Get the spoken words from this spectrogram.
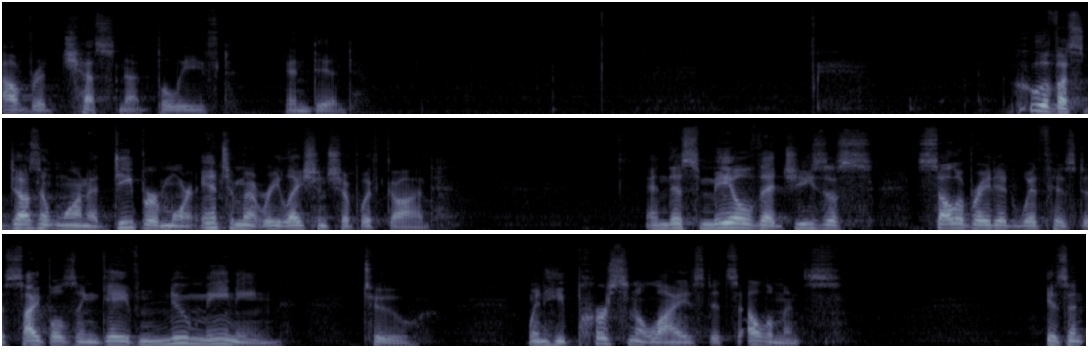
Alfred Chestnut believed and did. who of us doesn't want a deeper, more intimate relationship with God? And this meal that Jesus celebrated with his disciples and gave new meaning to when he personalized its elements is an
